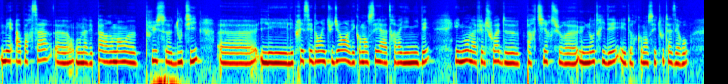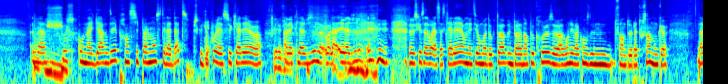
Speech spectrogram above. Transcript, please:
Mais à part ça, on n'avait pas vraiment plus d'outils. Les, les, précédents étudiants avaient commencé à travailler une idée et nous, on a fait le choix de partir sur une autre idée et de recommencer tout à zéro. La chose qu'on a gardée principalement, c'était la date, puisque du coup, elle se calait euh, avec la ville, voilà, et la ville, parce que ça, voilà, ça se calait. On était au mois d'octobre, une période un peu creuse euh, avant les vacances de, fin, de la Toussaint, donc euh, là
